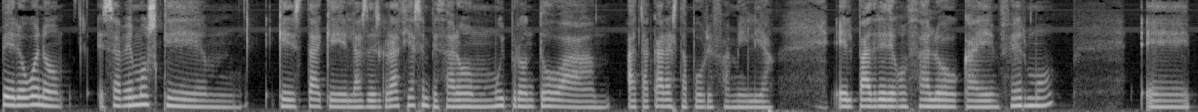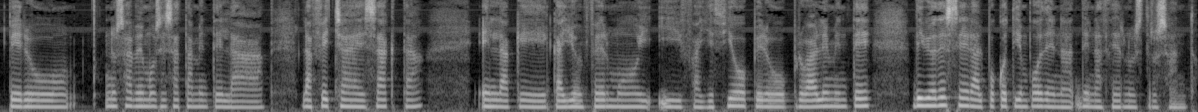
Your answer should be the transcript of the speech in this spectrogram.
Pero bueno sabemos que que, esta, que las desgracias empezaron muy pronto a, atacar a esta pobre familia. El padre de Gonzalo cae enfermo, eh, pero no sabemos exactamente la, fecha exacta en la que cayó enfermo y, falleció, pero probablemente debió de ser al poco tiempo de, nacer nuestro santo.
